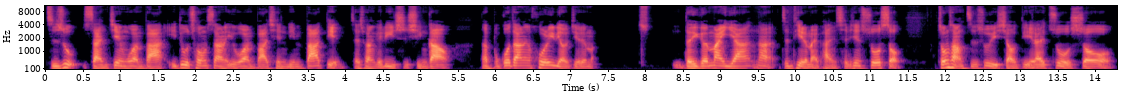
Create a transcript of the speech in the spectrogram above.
指数闪见万八，一度冲上了一万八千零八点，再创一个历史新高。那不过当然获利了结了嘛的一个卖压，那整体的买盘呈现缩手，中场指数以小跌来做收。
